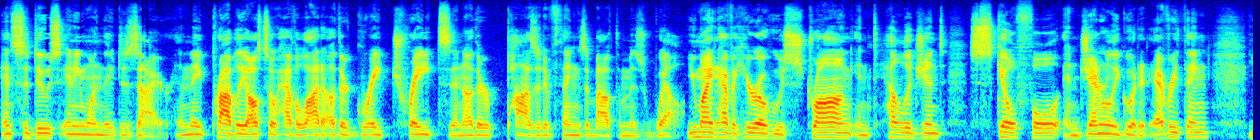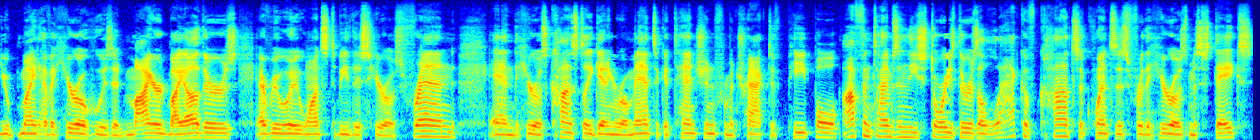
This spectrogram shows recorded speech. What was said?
and seduce anyone they desire. And they probably also have a lot of other great traits and other positive things about them as well. You might have a hero who is strong, intelligent, skillful, and generally good at everything. You might have a hero who is admired by others. Everybody wants to be this hero's friend, and the hero's constantly getting romantic attention from attractive people. Oftentimes in these stories, there is a lack of consequences for the hero's mistakes,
